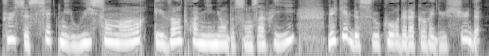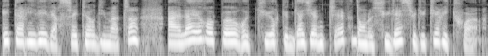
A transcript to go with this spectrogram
plus de 7800 morts et 23 millions de sans-abri, l'équipe de secours de la Corée du Sud est arrivée vers 7 heures du matin à l'aéroport turc Gaziantep dans le sud-est du territoire.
